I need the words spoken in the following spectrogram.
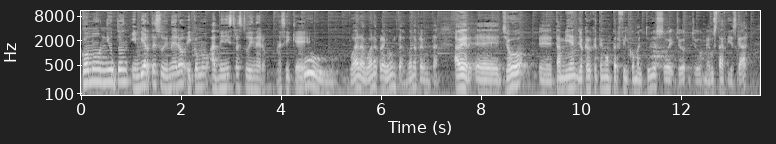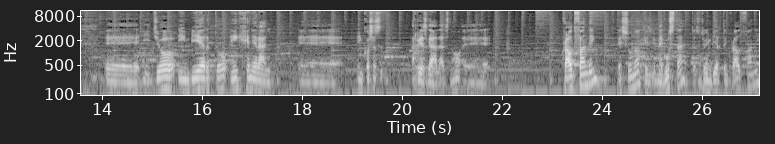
cómo Newton invierte su dinero y cómo administras tu dinero. Así que... Uh, buena, buena pregunta, buena pregunta. A ver, eh, yo eh, también, yo creo que tengo un perfil como el tuyo, soy, yo, yo me gusta arriesgar eh, y yo invierto en general en cosas arriesgadas, ¿no? Eh, crowdfunding es uno que me gusta, entonces yo invierto en crowdfunding.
